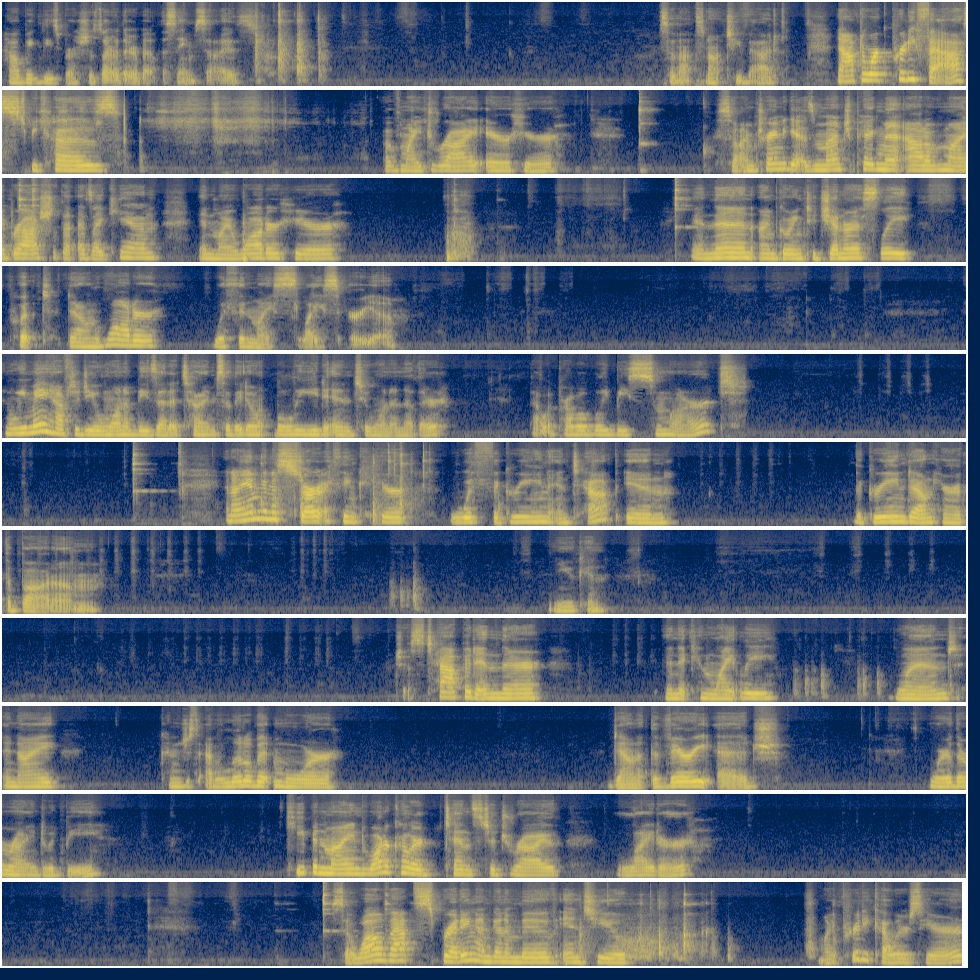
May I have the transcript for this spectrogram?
how big these brushes are. They're about the same size. So that's not too bad. Now I have to work pretty fast because of my dry air here. So I'm trying to get as much pigment out of my brush as I can in my water here. And then I'm going to generously put down water within my slice area. And we may have to do one of these at a time so they don't bleed into one another. That would probably be smart. And I am going to start, I think, here with the green and tap in the green down here at the bottom. You can just tap it in there and it can lightly blend and I kind of just add a little bit more down at the very edge where the rind would be. Keep in mind watercolor tends to dry lighter. So while that's spreading, I'm going to move into my pretty colors here.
